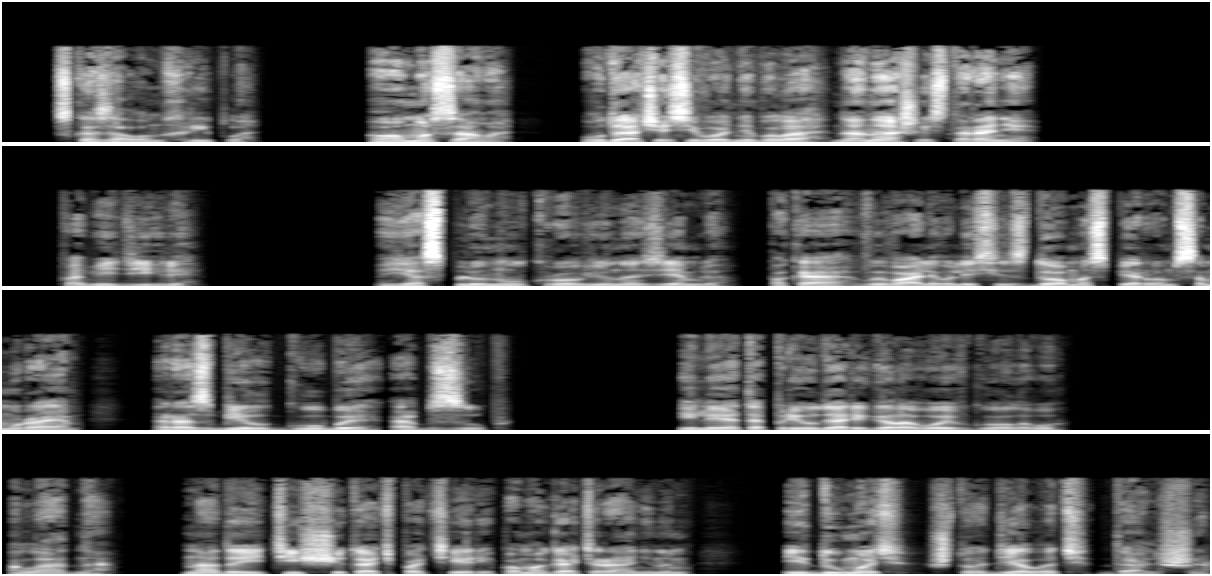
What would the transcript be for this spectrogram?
— сказал он хрипло. «Ома-сама, удача сегодня была на нашей стороне». «Победили». Я сплюнул кровью на землю, пока вываливались из дома с первым самураем, разбил губы об зуб. Или это при ударе головой в голову? Ладно, надо идти считать потери, помогать раненым и думать, что делать дальше.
